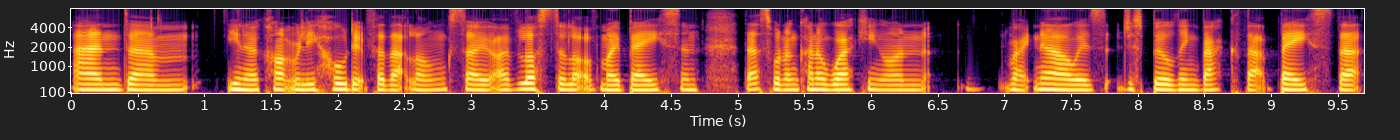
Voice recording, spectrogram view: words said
And, um, you know, can't really hold it for that long. So I've lost a lot of my base, and that's what I'm kind of working on right now is just building back that base that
